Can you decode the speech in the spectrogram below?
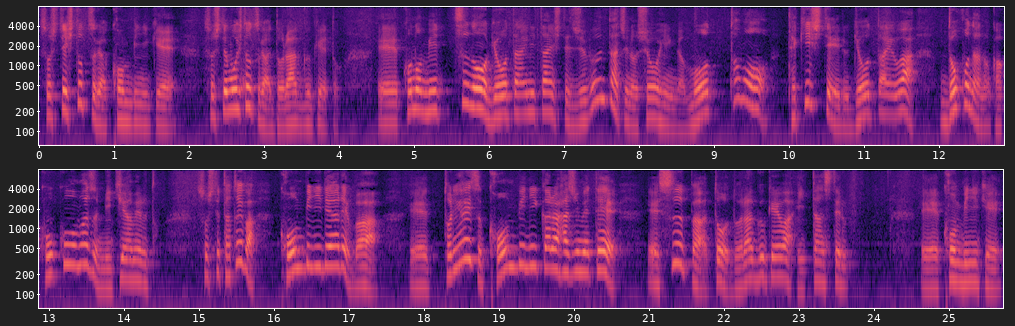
そして一つがコンビニ系。そしてもう一つがドラッグ系と、えー、この3つの業態に対して自分たちの商品が最も適している業態はどこなのかここをまず見極めると。そして例えばコンビニであればえー、とりあえずコンビニから始めて、えー、スーパーとドラッグ系は一旦捨てる、えー、コンビニ系。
